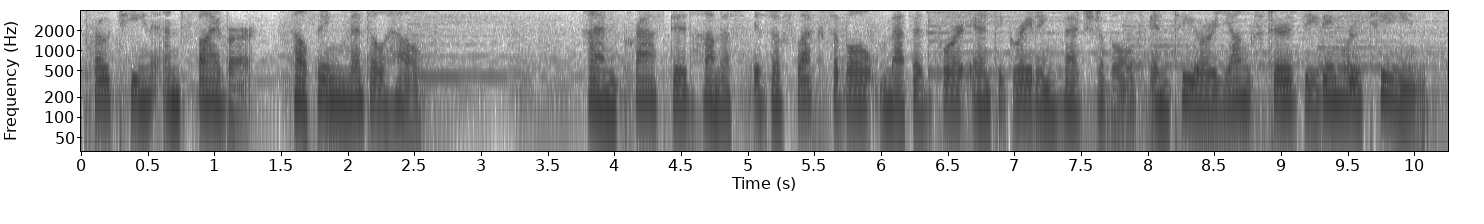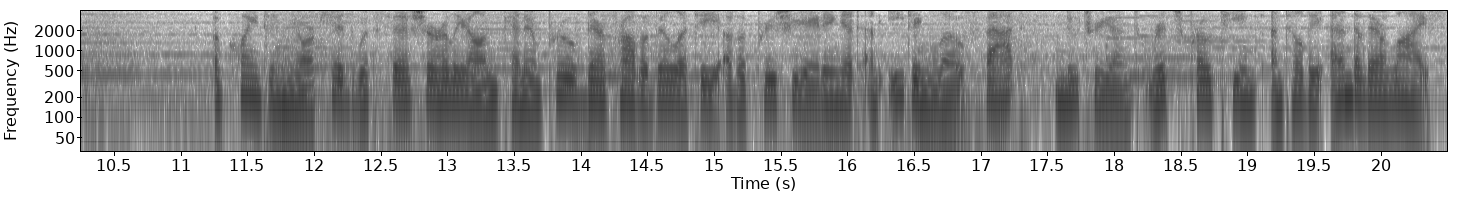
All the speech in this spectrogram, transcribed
protein and fiber, helping mental health. Handcrafted hummus is a flexible method for integrating vegetables into your youngster's eating routine, Acquainting your kid with fish early on can improve their probability of appreciating it and eating low-fat, nutrient-rich proteins until the end of their life.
